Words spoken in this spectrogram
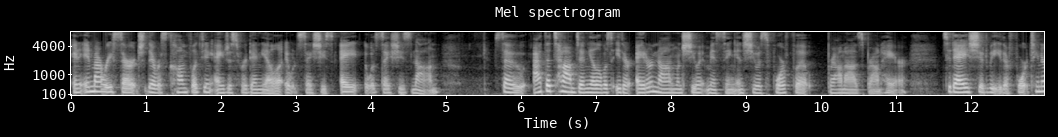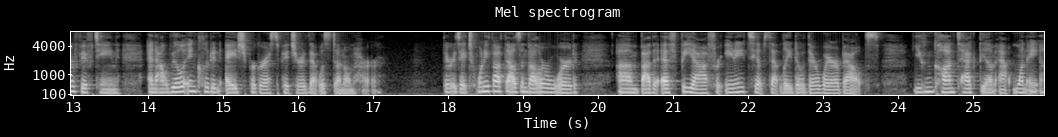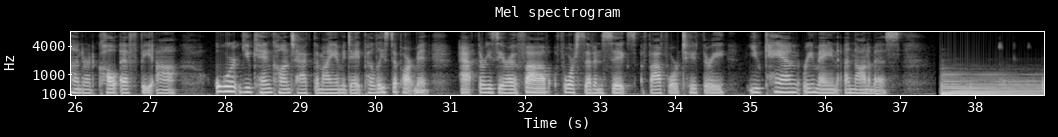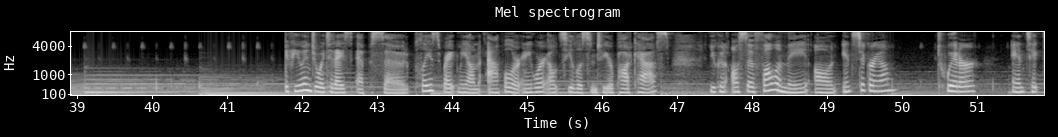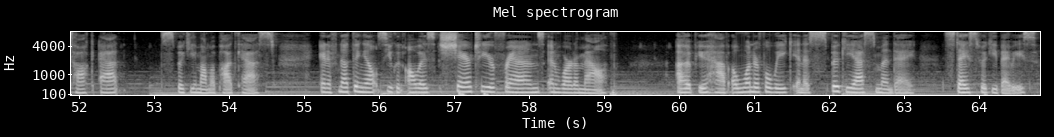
And in my research, there was conflicting ages for Daniela. It would say she's eight, it would say she's nine. So at the time, Daniela was either eight or nine when she went missing, and she was four foot, brown eyes, brown hair. Today, she would be either 14 or 15, and I will include an age progressed picture that was done on her. There is a $25,000 reward um, by the FBI for any tips that lead to their whereabouts. You can contact them at 1 800 CALL FBI or you can contact the Miami Dade Police Department at 305 476 5423. You can remain anonymous. If you enjoyed today's episode, please rate me on Apple or anywhere else you listen to your podcast. You can also follow me on Instagram, Twitter, and TikTok at Spooky Mama Podcast. And if nothing else, you can always share to your friends and word of mouth. I hope you have a wonderful week and a spooky ass Monday. Stay spooky, babies.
